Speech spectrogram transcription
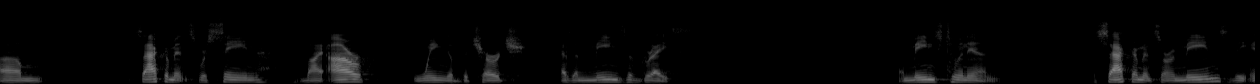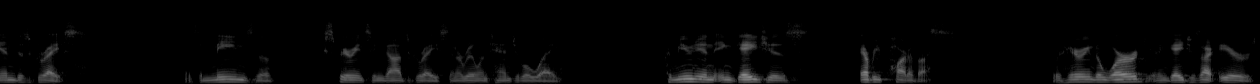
Um, sacraments were seen by our wing of the church as a means of grace, a means to an end. The sacraments are a means, the end is grace. It's a means of experiencing God's grace in a real and tangible way. Communion engages every part of us. We're hearing the word, it engages our ears.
